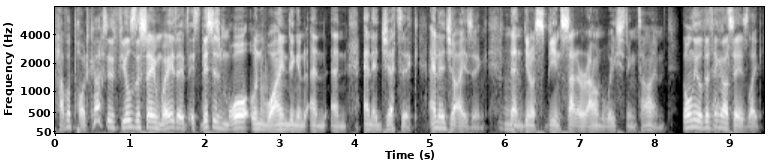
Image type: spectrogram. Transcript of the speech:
have a podcast. It feels the same way. It's, it's this is more unwinding and, and, and energetic, energizing mm. than, you know, being sat around wasting time. The only other thing I'll say is like,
